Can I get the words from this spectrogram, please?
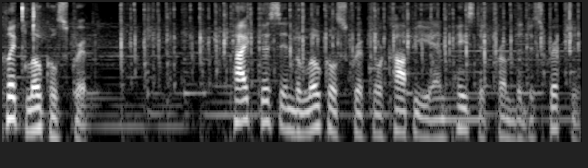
Click local script. Type this in the local script or copy and paste it from the description.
